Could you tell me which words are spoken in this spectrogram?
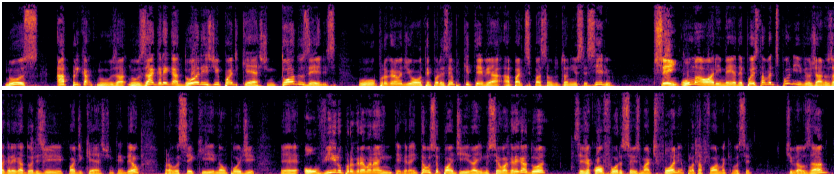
nos, aplica nos, nos agregadores de podcast, em todos eles. O programa de ontem, por exemplo, que teve a, a participação do Toninho Cecílio, Sim. uma hora e meia depois estava disponível já nos agregadores de podcast, entendeu? Para você que não pôde é, ouvir o programa na íntegra. Então você pode ir aí no seu agregador, seja qual for o seu smartphone, a plataforma que você estiver usando,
